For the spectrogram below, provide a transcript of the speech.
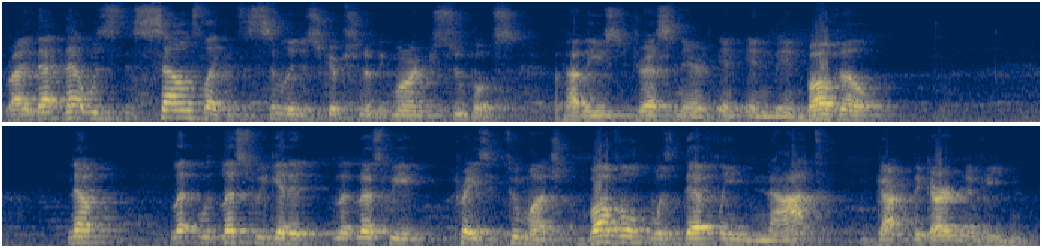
right? That that was sounds like it's a similar description of the Gemara and Kesubos of how they used to dress in in, in, in Bavel. Now, let, lest we get it, lest we praise it too much, Bavel was definitely not the Garden of Eden.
